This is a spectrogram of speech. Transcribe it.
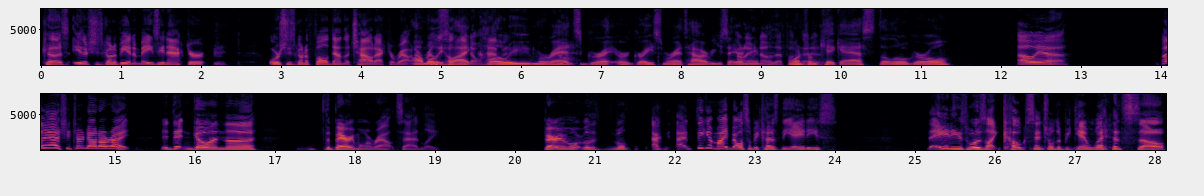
Because either she's going to be an amazing actor or she's going to fall down the child actor route. And I Almost really hope like that don't happen. Chloe Moretz, Gra- or Grace Moretz, however you say I her don't name. even know who that fuck One from is. Kick Ass, the little girl. Oh yeah. Oh yeah, she turned out all right. It didn't go in the the Barrymore route, sadly. Barrymore, well, well I, I think it might be also because the '80s. The '80s was like Coke Central to begin with, so.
